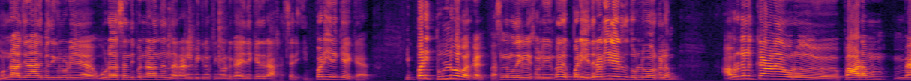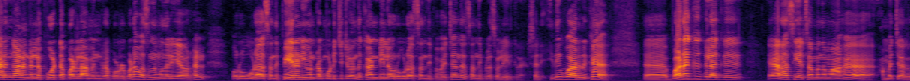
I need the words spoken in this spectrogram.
முன்னாள் ஜனாதிபதிகளுடைய ஊடக சந்திப்பு நடந்த ரணில் விக்ரம்சிங்கோட கைதிக்கு எதிராக. சரி இப்படி இருக்கேக்க இப்படி துள்ளுபவர்கள் வசந்த முதலில் சொல்லியிருக்கிறார் இப்படி எதிரணியிலிருந்து துள்ளுபவர்களும் அவர்களுக்கான ஒரு பாடமும் வருங்காலங்களில் போட்டப்படலாம் என்கிற பொருள்பட வசந்த முதலிகை அவர்கள் ஒரு ஊடக சந்தி பேரணி ஒன்றை முடிச்சிட்டு வந்து கண்டியில் ஒரு ஊடக சந்திப்பை வச்சு அந்த சந்திப்பில் சொல்லியிருக்கிறார். சரி இது இவ்வாறு இருக்க வடக்கு கிழக்கு அரசியல் சம்பந்தமாக அமைச்சர்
